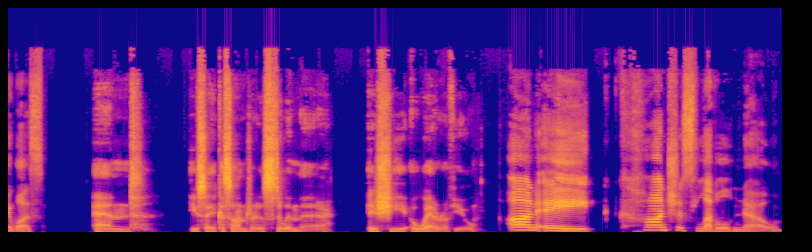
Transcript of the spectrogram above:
it was. And you say Cassandra is still in there. Is she aware of you? On a conscious level, no.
